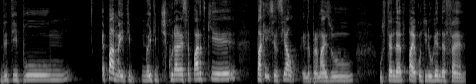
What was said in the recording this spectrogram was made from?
de tipo. É pá, meio tipo, meio tipo descurar essa parte que é, pá, que é essencial. Ainda para mais o, o stand-up. Pá, eu continuo grande fã.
